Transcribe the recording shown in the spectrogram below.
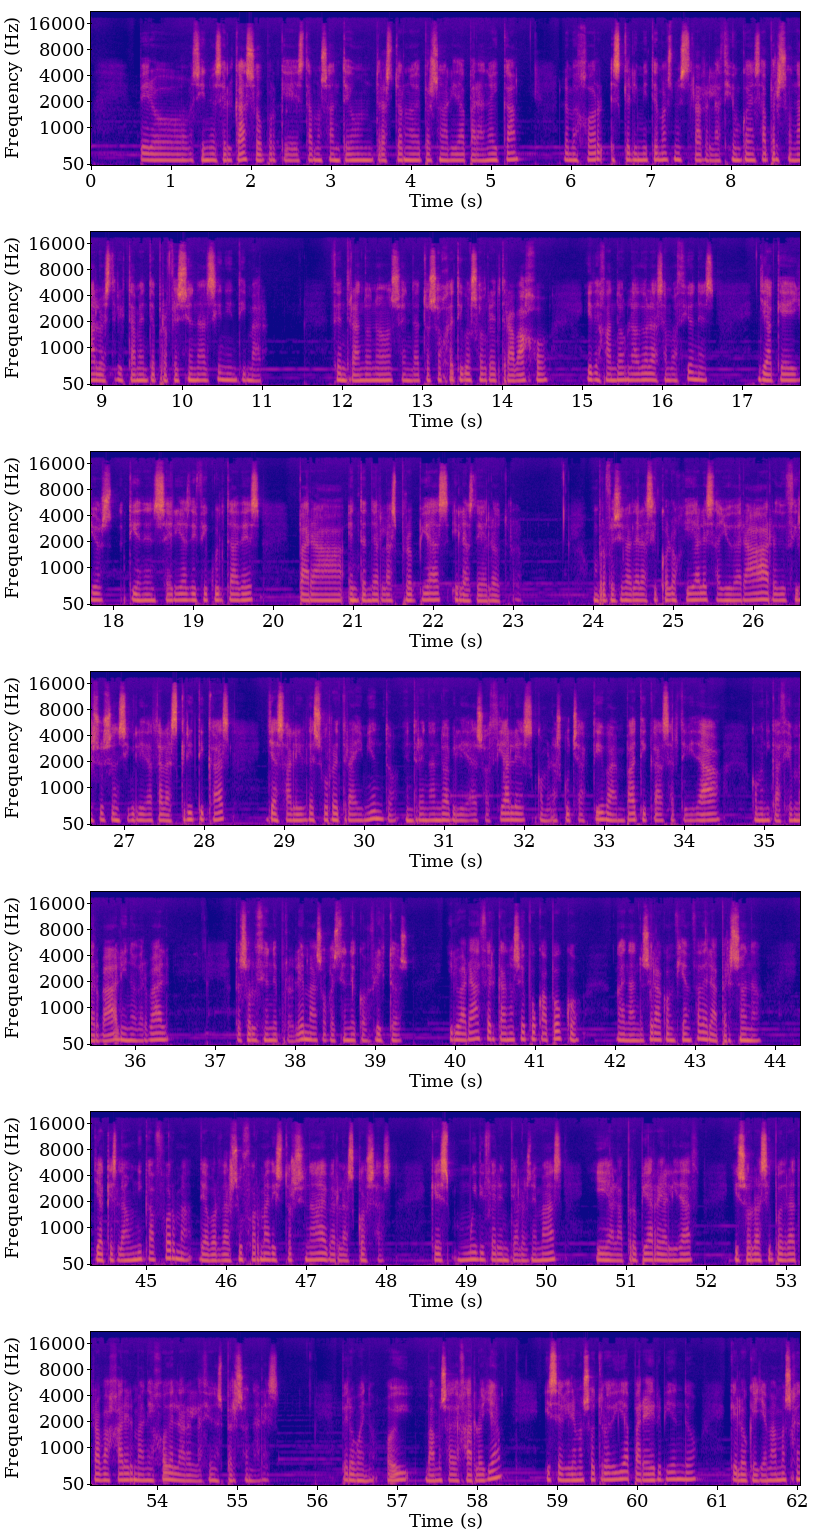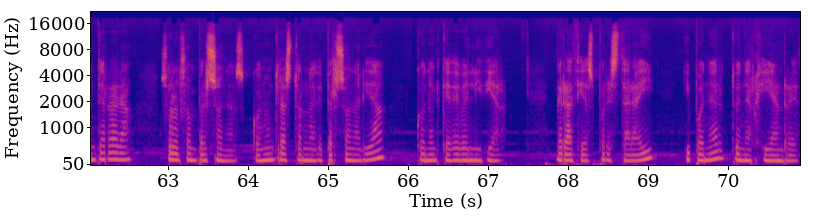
pero si no es el caso porque estamos ante un trastorno de personalidad paranoica, lo mejor es que limitemos nuestra relación con esa persona lo estrictamente profesional sin intimar, centrándonos en datos objetivos sobre el trabajo y dejando a un lado las emociones, ya que ellos tienen serias dificultades para entender las propias y las del otro. Un profesional de la psicología les ayudará a reducir su sensibilidad a las críticas y a salir de su retraimiento, entrenando habilidades sociales como la escucha activa, empática, asertividad, comunicación verbal y no verbal, resolución de problemas o gestión de conflictos, y lo hará acercándose poco a poco, ganándose la confianza de la persona ya que es la única forma de abordar su forma distorsionada de ver las cosas, que es muy diferente a los demás y a la propia realidad, y solo así podrá trabajar el manejo de las relaciones personales. Pero bueno, hoy vamos a dejarlo ya y seguiremos otro día para ir viendo que lo que llamamos gente rara solo son personas con un trastorno de personalidad con el que deben lidiar. Gracias por estar ahí y poner tu energía en red.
